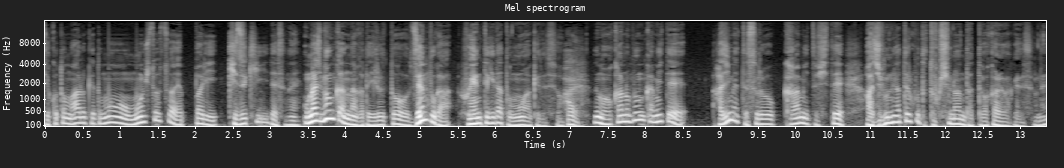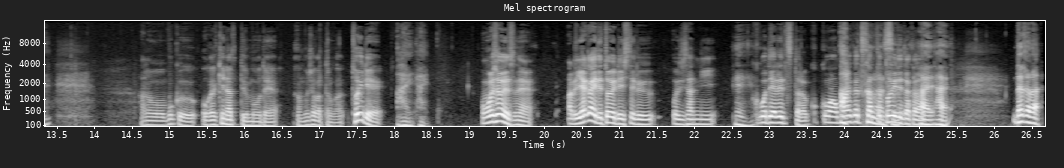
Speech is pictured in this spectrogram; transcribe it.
ていうこともあるけどももう一つはやっぱり気づきですね。同じ文化の中でいると全部が普遍的だと思うわけですよ、はい。でも他の文化見て初めてそれを鏡としてあ自分のやってることは特殊なんだって分かるわけですよね。あの僕お書きになってるもので面白かったのがトイレ。はいはい、面白いですねあれ野外でトイレしてるおじさんにええ。ここでやれって言ったらここはお前が使ったトイレだから。はいはいだから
